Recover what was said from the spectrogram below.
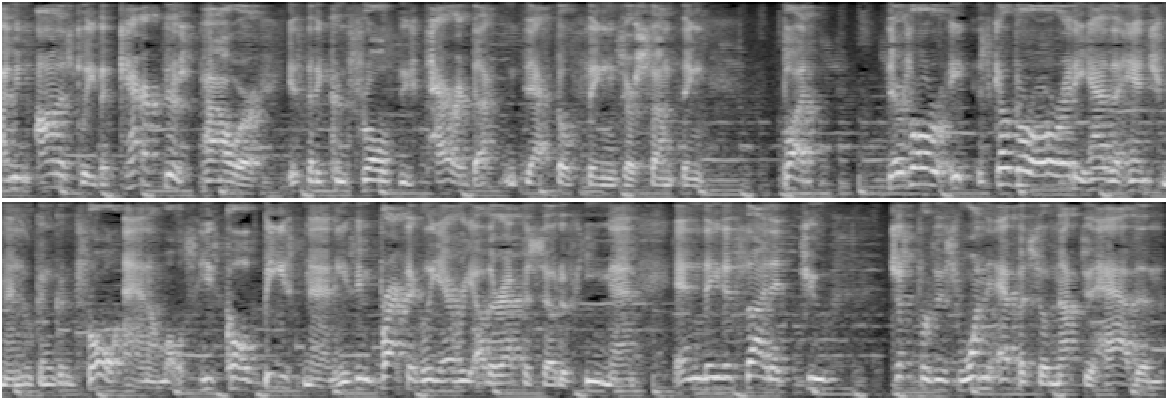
I mean, honestly, the character's power is that he controls these pterodactyl things or something, but there's already, Skeletor already has a henchman who can control animals. He's called Beastman. He's in practically every other episode of He-Man, and they decided to, just for this one episode, not to have him,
